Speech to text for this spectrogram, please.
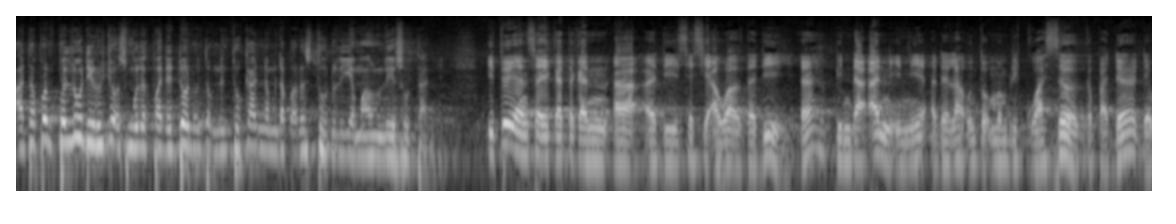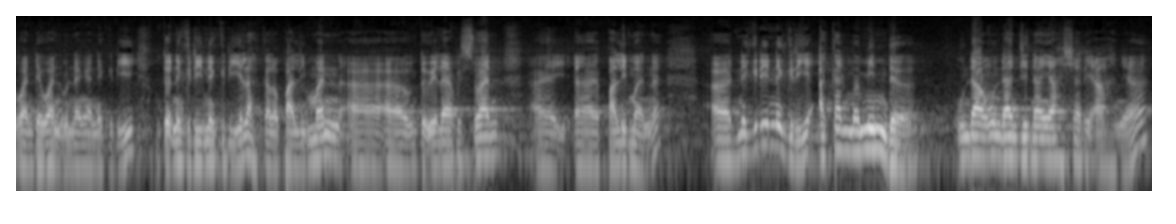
ataupun perlu dirujuk semula kepada DUN untuk menentukan dan mendapat restu dulu yang Mulia Sultan? Itu yang saya katakan uh, di sesi awal tadi. Eh, pindaan ini adalah untuk memberi kuasa kepada Dewan-Dewan Undangan Negeri untuk negeri-negeri lah. Kalau Parlimen uh, uh, untuk wilayah persekutuan uh, uh, Parlimen. Eh. Uh, negeri-negeri akan meminda undang-undang jenayah syariahnya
